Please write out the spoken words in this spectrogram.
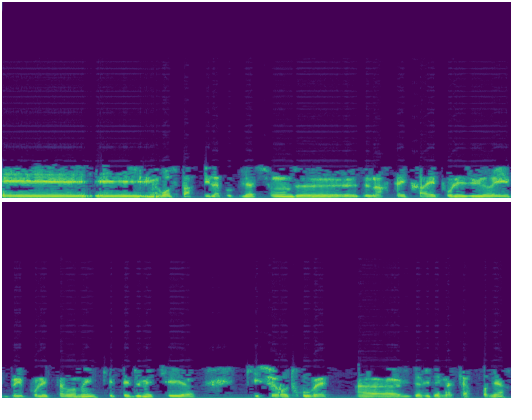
Et, et une grosse partie de la population de, de Marseille travaillait pour les huileries et pour les savonneries, qui étaient deux métiers euh, qui se retrouvaient euh, vis-à-vis des matières premières.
